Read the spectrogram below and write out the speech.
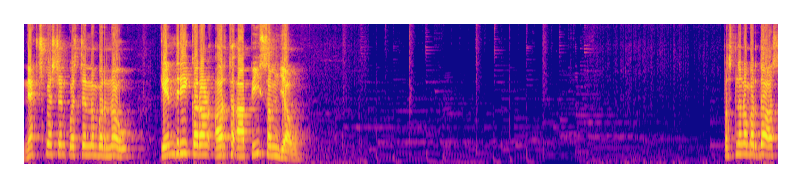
નેક્સ્ટ ક્વેશ્ચન ક્વેશ્ચન નંબર નવ, કેન્દ્રીકરણ અર્થ આપી સમજાવો. પ્રશ્ન નંબર દસ,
